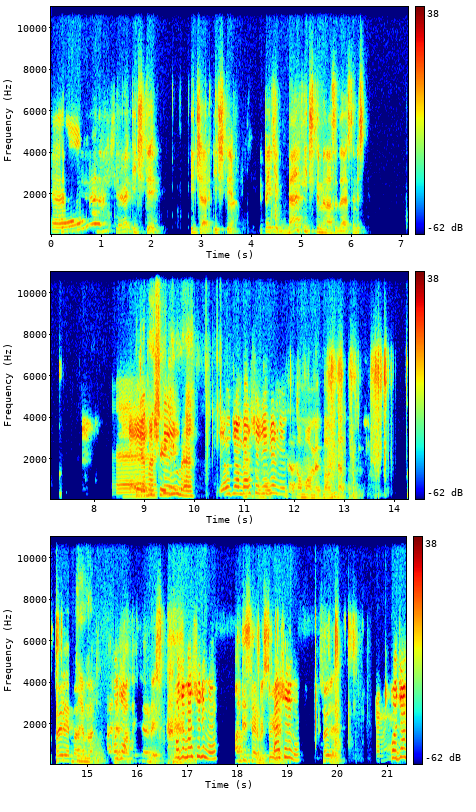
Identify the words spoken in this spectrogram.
Ee, Ne demek? Şeribe içti. İçer, içti. E Peki ben içtiğimi nasıl dersiniz? ee, Hocam ben işte- söyleyeyim mi? E, hocam ben söyleyebilir miyim? Bir dakika Muhammed Mahmut bir dakika. Söyleyin bakayım lan. Hadi Hocam. ateş serbest. Hocam ben söyleyeyim mi? ateş serbest. Söyle. Ben söyleyeyim mi? Söyle. Hocam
